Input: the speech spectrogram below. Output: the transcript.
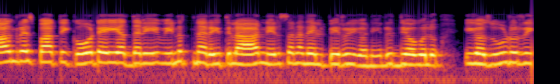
కాంగ్రెస్ పార్టీకి ఓటేయొద్దని వినూత్న రీతిలో నిరసన తెలిపిరు ఇక నిరుద్యోగులు. ఇక చూడుర్రి.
